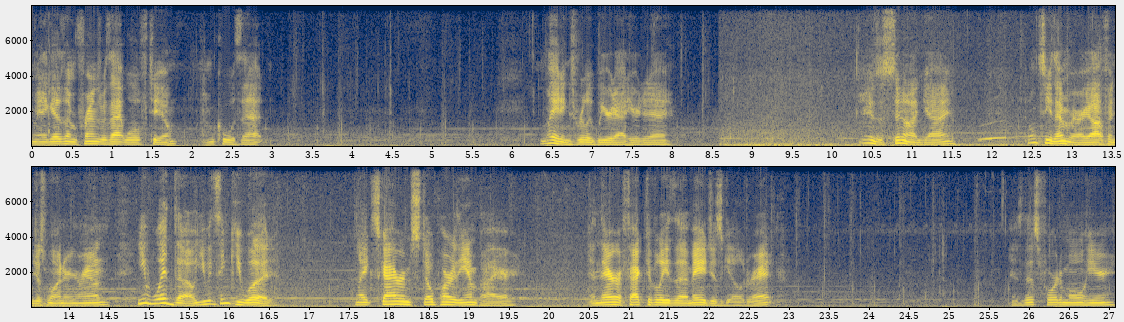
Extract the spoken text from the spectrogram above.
I guess I'm friends with that wolf too. I'm cool with that. Lighting's really weird out here today. There's a Synod guy. Don't see them very often just wandering around. You would, though. You would think you would. Like, Skyrim's still part of the Empire. And they're effectively the Mages Guild, right? Is this Fort Amol here?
